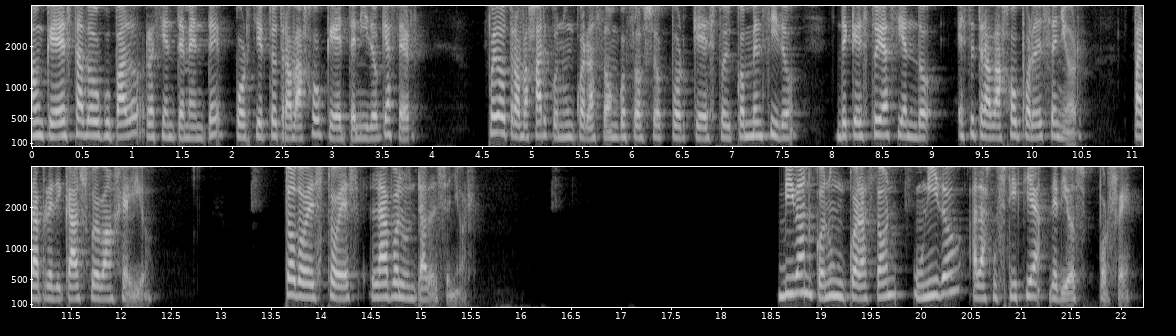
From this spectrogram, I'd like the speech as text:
Aunque he estado ocupado recientemente por cierto trabajo que he tenido que hacer, puedo trabajar con un corazón gozoso porque estoy convencido de que estoy haciendo este trabajo por el Señor para predicar su Evangelio. Todo esto es la voluntad del Señor. Vivan con un corazón unido a la justicia de Dios por fe.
